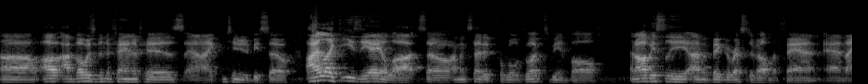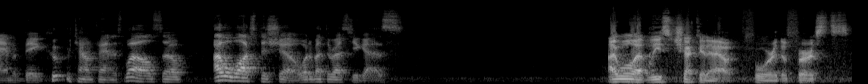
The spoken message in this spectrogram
Uh, I've always been a fan of his, and I continue to be so. I liked Easy A a lot, so I'm excited for Will Gluck to be involved. And obviously, I'm a big Arrested Development fan, and I am a big Cougar Town fan as well. So I will watch this show. What about the rest of you guys? I will at least check it out for the first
